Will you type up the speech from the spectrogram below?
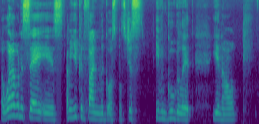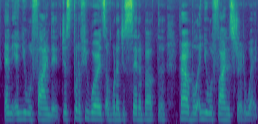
But what I want to say is, I mean, you can find in the Gospels. Just even Google it, you know, and, and you will find it. Just put a few words of what I just said about the parable and you will find it straight away.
